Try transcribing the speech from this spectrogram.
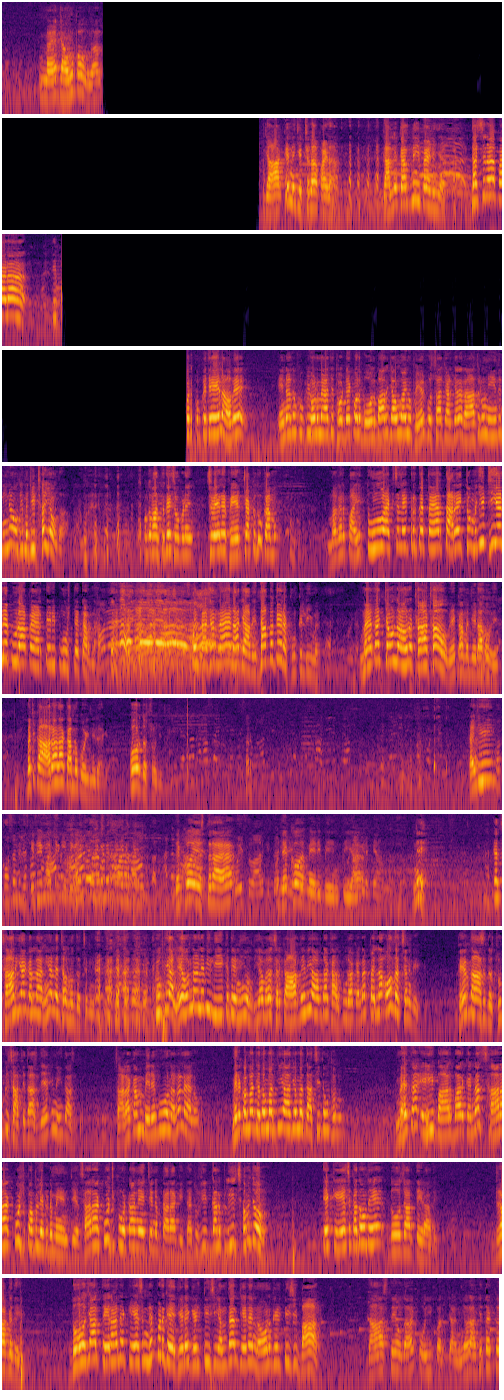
ਮੈਂ ਜਾਊਂ ਭਾਊ ਨਾਲ। ਜਾ ਕੇ ਨਜਿੱਠਣਾ ਪੈਣਾ। ਗੱਲ ਕਰਨੀ ਪੈਣੀ ਆ। ਦੱਸਣਾ ਪੈਣਾ। ਕਿਤੇ ਇਹ ਨਾ ਹੋਵੇ। ਇਹਨਾਂ ਨੂੰ ਕਿਉਂਕਿ ਹੁਣ ਮੈਂ ਅੱਜ ਤੁਹਾਡੇ ਕੋਲ ਬੋਲਬਾਲ ਜਾਊਂਗਾ, ਇਹਨੂੰ ਫੇਰ ਗੁੱਸਾ ਚੜ ਜਾਣਾ। ਰਾਤ ਨੂੰ ਨੀਂਦ ਨਹੀਂ ਨਾ ਆਉਂਦੀ, ਮਜੀਠਾ ਹੀ ਆਉਂਦਾ। ਭਗਵੰਤ ਦੇ ਸੁਪਨੇ, ਸਵੇਰੇ ਫੇਰ ਚੱਕ ਦੂ ਕੰਮ। ਮਗਰ ਭਾਈ, ਤੂੰ ਐਕਸਲੇਟਰ ਤੇ ਪੈਰ ਧਰ, ਇੱਥੋਂ ਮਜੀਠੀਏ ਨੇ ਪੂਰਾ ਪੈਰ ਤੇਰੀ ਪੂੰਛ ਤੇ ਧਰਨਾ। ਕੋਈ ਰਹਿ ਨਾ ਜਾਵੇ, ਦੱਬ ਕੇ ਰੱਖੂ ਕਿੱਲੀ ਮੈਂ। ਮੈਂ ਤਾਂ ਚਾਹੁੰਦਾ ਹੁਣ ਠਾ ਠਾ ਹੋਵੇ, ਕੰਮ ਜਿਹੜਾ ਹੋਵੇ। ਵਿਚਕਾਰ ਵਾਲਾ ਕੰਮ ਕੋਈ ਨਹੀਂ ਰਹਿ ਗਿਆ। ਹੋਰ ਦੱਸੋ ਜੀ ਹਾਂਜੀ। ਕੁਐਸਚਨ ਦੀ ਲਿਸਟ ਕਿੰਨੇ ਕੁਐਸਚਨ ਕੀਤੇ ਦੇਖੋ ਇਸ ਤਰ੍ਹਾਂ ਹੈ। ਕੋਈ ਸਵਾਲ ਕੀਤਾ ਦੇਖੋ ਮੇਰੀ ਬੇਨਤੀ ਆ। ਨਹੀਂ। ਇਹ ਸਾਰੀਆਂ ਗੱਲਾਂ ਨਹੀਂ ਹਲੇ ਤੁਹਾਨੂੰ ਦੱਸਣੀਆਂ। ਕਿਉਂਕਿ ਹਲੇ ਉਹਨਾਂ ਨੇ ਵੀ ਲੀਕ ਦੇਣੀ ਹੁੰਦੀ ਆ। ਮਤਲਬ ਸਰਕਾਰ ਨੇ ਵੀ ਆਪਦਾ ਘਰ ਪੂਰਾ ਕਰਨਾ। ਪਹਿਲਾਂ ਉਹ ਦੱਸਣਗੇ। ਫਿਰ ਦਾਸ ਦੱਸੂ ਕਿ ਸੱਚ ਦੱਸਦੇ ਆ ਕਿ ਨਹੀਂ ਦੱਸਦੇ ਸਾਰਾ ਕੰਮ ਮੇਰੇ ਮੂੰਹੋਂ ਨਾ ਨਾ ਲੈ ਲਓ। ਮੇਰੇ ਕੋਲ ਤਾਂ ਜਦੋਂ ਮਰਜ਼ੀ ਆ ਜਾਓ ਮੈਂ ਦੱਸ ਹੀ ਦਊਂ ਤੁਹਾਨੂੰ। ਮੈਂ ਤਾਂ ਇਹੀ ਬਾਰ-ਬਾਰ ਕਹਿਣਾ ਸਾਰਾ ਕੁਝ ਪਬਲਿਕ ਡੋਮੇਨ 'ਚ ਸਾਰਾ ਕੁਝ ਕੋਰਟਾਂ ਨੇ ਇਹ 'ਚ ਨਿਪਟਾਰਾ ਕੀਤਾ। ਤੁਸੀਂ ਇੱਕ ਗੱਲ ਪਲੀਜ਼ ਸਮਝੋ, ਇਹ ਕੇਸ ਕਦੋਂ ਦੇ? 2013 ਦੇ। ਡਰੱਗ ਦੇ। 2013 ਦੇ ਕੇਸ ਨਿਬੜ ਗਏ, ਜਿਹੜੇ ਗਿਲਟੀ ਸੀ ਅੰਦਰ, ਜਿਹੜੇ ਨੌਨ ਗਿਲਟੀ ਸੀ ਬਾਹਰ। ਦਾਸ ਤੇ ਉਹਦਾ ਕੋਈ ਪਰਚਾ ਨਹੀਂ। ਔਰ ਅੱਜ ਤੱਕ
